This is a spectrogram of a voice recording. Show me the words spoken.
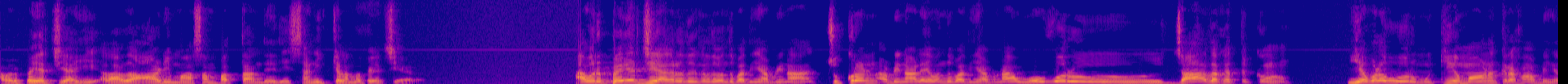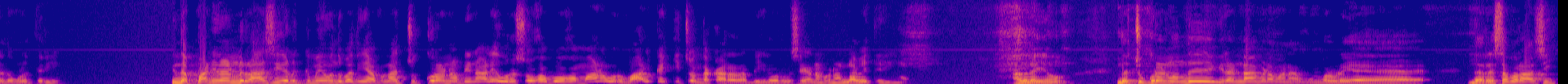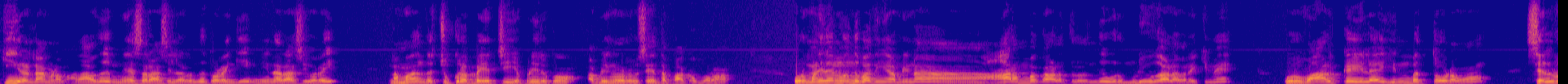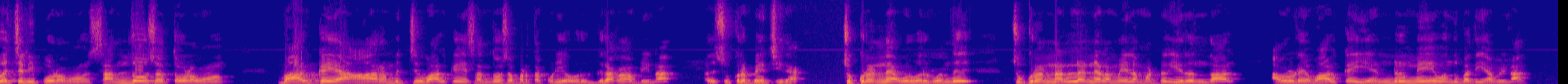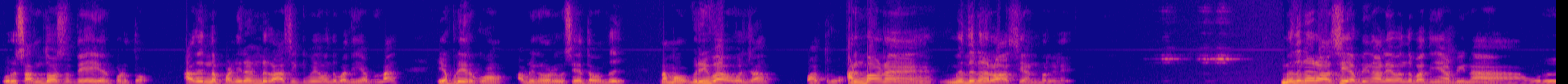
அவர் பயிற்சியாகி அதாவது ஆடி மாசம் பத்தாம் தேதி சனிக்கிழமை பயிற்சி ஆகிறார் அவர் பெயர்ச்சி ஆகிறதுங்கிறது வந்து பாத்தீங்க அப்படின்னா சுக்ரன் அப்படின்னாலே வந்து பாத்தீங்க அப்படின்னா ஒவ்வொரு ஜாதகத்துக்கும் எவ்வளவு ஒரு முக்கியமான கிரகம் அப்படிங்கிறது உங்களுக்கு தெரியும். இந்த பனிரெண்டு ராசிகளுக்குமே வந்து பாத்தீங்க அப்படின்னா சுக்கரன் அப்படின்னாலே ஒரு சுகபோகமான ஒரு வாழ்க்கைக்கு சொந்தக்காரர் அப்படிங்கிற ஒரு விஷயம் நமக்கு நல்லாவே தெரியும். அதுலயும் இந்த சுக்கரன் வந்து இரண்டாம் இடமான உங்களுடைய இந்த ரிஷப ராசிக்கு இரண்டாம் இடம். அதாவது மேச ராசியில இருந்து தொடங்கி மீன ராசி வரை நம்ம இந்த சுக்கிர பயிற்சி எப்படி இருக்கும் அப்படிங்கிற ஒரு விஷயத்த பார்க்க போறோம். ஒரு மனிதன் வந்து பார்த்தீங்க அப்படின்னா ஆரம்ப காலத்துலேருந்து ஒரு முடிவு காலம் வரைக்குமே ஒரு வாழ்க்கையில் இன்பத்தோடவும் செல்வ செழிப்போடவும் சந்தோஷத்தோடவும் வாழ்க்கையை ஆரம்பித்து வாழ்க்கையை சந்தோஷப்படுத்தக்கூடிய ஒரு கிரகம் அப்படின்னா அது சுக்கிர பயிற்சி தான். சுக்கரன் தான். ஒருவருக்கு வந்து சுக்கரன் நல்ல நிலைமையில மட்டும் இருந்தால் அவருடைய வாழ்க்கை என்றுமே வந்து பார்த்தீங்க அப்படின்னா ஒரு சந்தோஷத்தையே ஏற்படுத்தும். அது இந்த பனிரெண்டு ராசிக்குமே வந்து பார்த்தீங்க அப்படின்னா எப்படி இருக்கும் அப்படிங்கிற ஒரு விஷயத்த வந்து நம்ம விரிவா கொஞ்சம் பார்த்துருவோம். அன்பான மிதுன ராசி அன்பர்களே. மிதுன ராசி அப்படின்னாலே வந்து பார்த்தீங்க அப்படின்னா ஒரு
